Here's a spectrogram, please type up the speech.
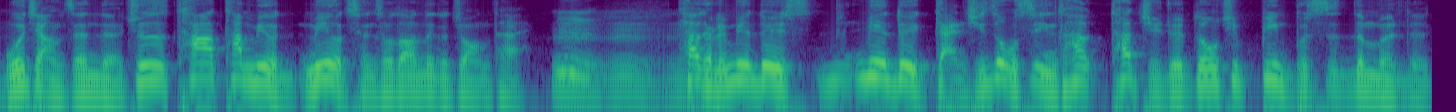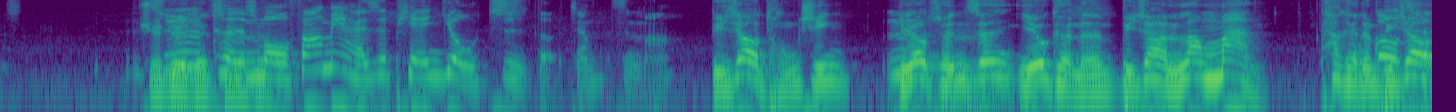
我讲真的，就是他他没有没有成熟到那个状态。嗯嗯，他可能面对面对感情这种事情，他他解决的东西并不是那么的绝对的可能某方面还是偏幼稚的这样子吗？比较童心，比较纯真，也有可能比较很浪漫。他可能比较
